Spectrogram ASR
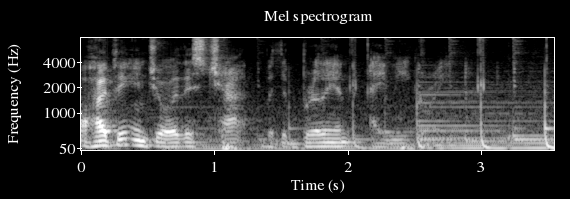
I hope you enjoy this chat with the brilliant Amy Green.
